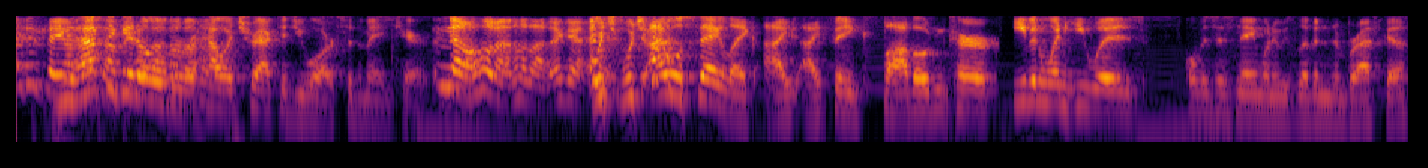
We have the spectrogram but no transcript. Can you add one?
have to say. you on have to topic. get Hold on, over hold on, how attracted you are to the main character. No, hold on, hold on. Okay. which which I will say, like I I think Bob Odenkirk, even when he was what was his name when he was living in Nebraska,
